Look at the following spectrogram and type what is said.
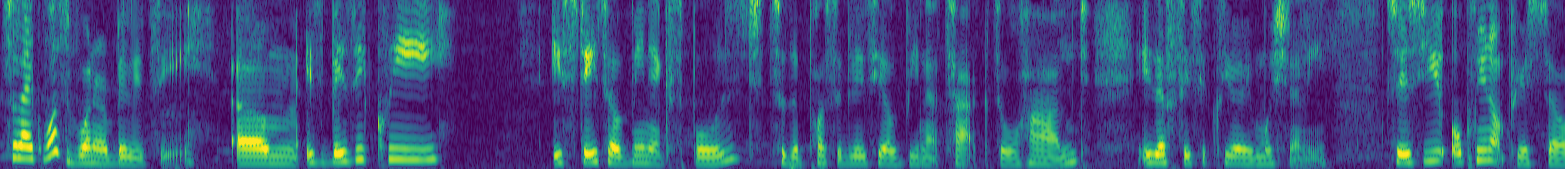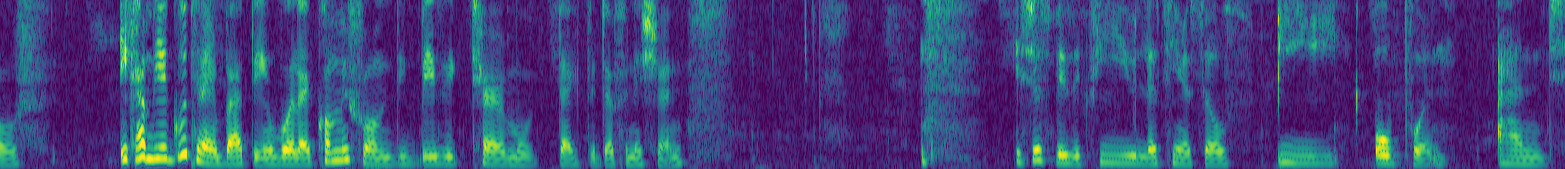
So like what's vulnerability? Um it's basically a state of being exposed to the possibility of being attacked or harmed either physically or emotionally. So it's you opening up yourself. It can be a good thing and a bad thing but like coming from the basic term of like the definition it's just basically you letting yourself be open and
